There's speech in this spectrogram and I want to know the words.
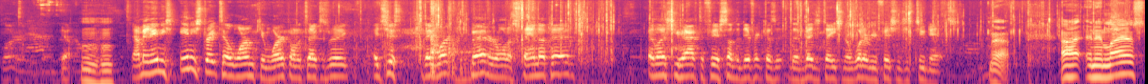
flutter. Yeah. Mm-hmm. I mean, any any straight tail worm can work on a Texas rig. It's just they work better on a stand up head, unless you have to fish something different because the vegetation or whatever you're fishing is just too dense. Right. All right, and then last,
